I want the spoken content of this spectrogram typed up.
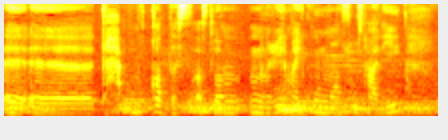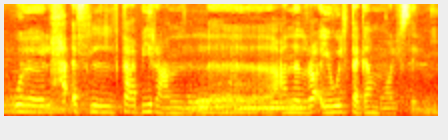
كحق مقدس أصلا من غير ما يكون منصوص عليه والحق في التعبير عن عن الرأي والتجمع السلمي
